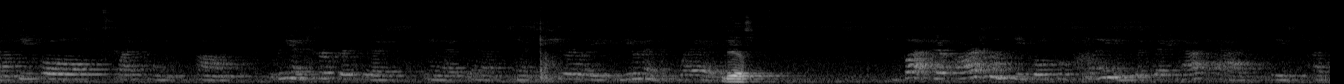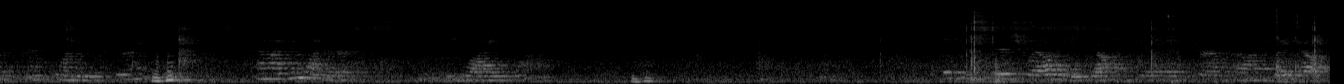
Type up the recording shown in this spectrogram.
in people. One can um, reinterpret this in a, in, a, in a purely human way. Yes. But there are some people who claim that they have had these type of transforming experiences. And I do wonder why and how. I think in spirituality, we often hear the term um, wake up,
